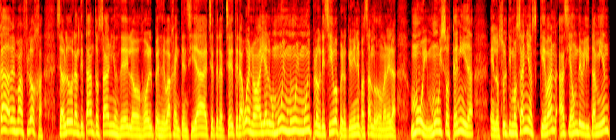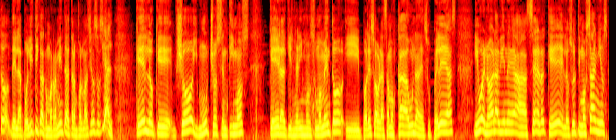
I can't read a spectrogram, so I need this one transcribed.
cada vez más floja. Se habló durante tantos años de los golpes de baja intensidad, etcétera, etcétera. Bueno, hay algo muy, muy, muy progresivo, pero que viene pasando de manera muy, muy sostenida en los últimos años, que van hacia un debilitamiento de la política como herramienta de transformación social, que es lo que yo y muchos sentimos que era el kirchnerismo en su momento y por eso abrazamos cada una de sus peleas. Y bueno, ahora viene a ser que en los últimos años,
